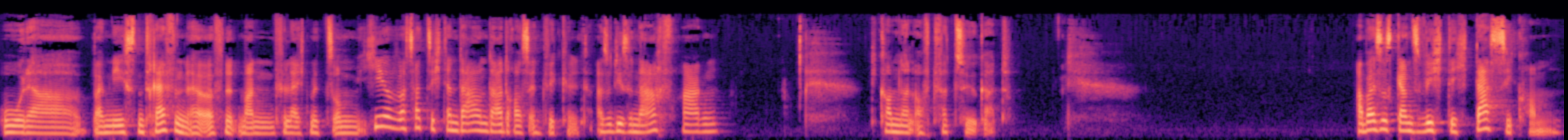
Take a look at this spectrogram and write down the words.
Oder beim nächsten Treffen eröffnet man vielleicht mit so einem, hier, was hat sich denn da und da draus entwickelt? Also diese Nachfragen, die kommen dann oft verzögert. Aber es ist ganz wichtig, dass sie kommen.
